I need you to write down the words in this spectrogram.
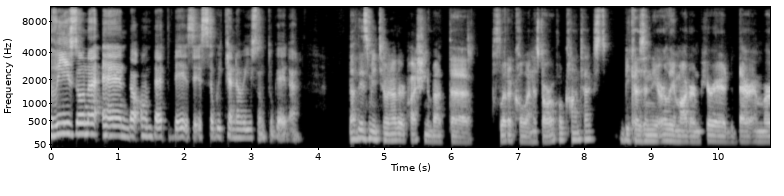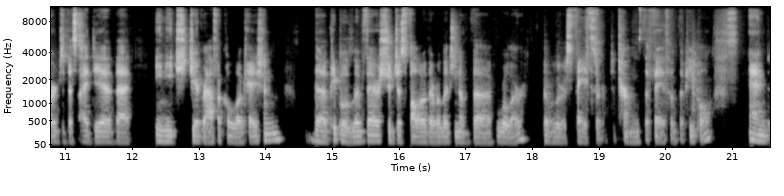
reason, and on that basis, we can reason together. That leads me to another question about the political and historical context, because in the early modern period, there emerged this idea that in each geographical location, the people who live there should just follow the religion of the ruler. The ruler's faith sort of determines the faith of the people. And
